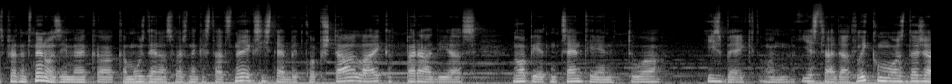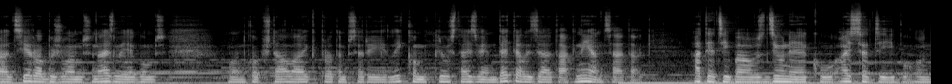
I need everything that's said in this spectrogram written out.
Tas, protams, nenozīmē, ka, ka mūsdienās vairs nekas tāds neeksistē, bet kopš tā laika parādījās nopietni centieni to izbeigt un iestrādāt likumos dažādas ierobežojumus un aizliegumus. Un kopš tā laika, protams, arī likumi kļūst aizvien detalizētāki, niansētāki attiecībā uz dzīvnieku aizsardzību un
